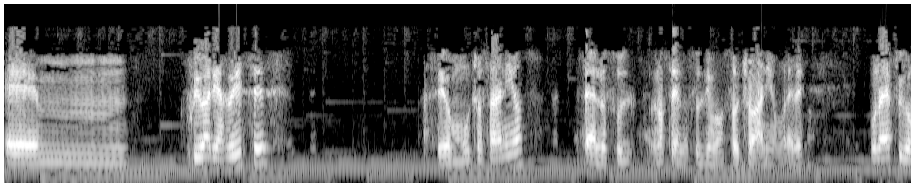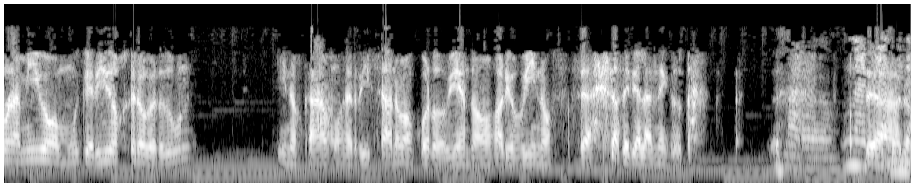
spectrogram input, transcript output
em, fui varias veces, hace muchos años, o sea, en los, no sé, en los últimos ocho años. Una vez fui con un amigo muy querido, Jero Verdún, y nos cagamos de risa, no me acuerdo bien, tomamos varios vinos, o sea, esa sería la anécdota. Bárbaro. Una O sea, bueno.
